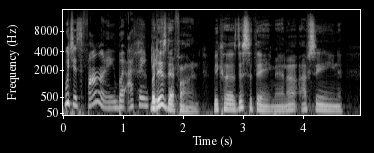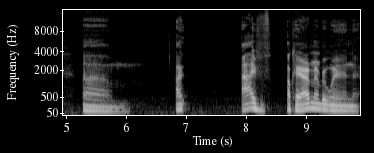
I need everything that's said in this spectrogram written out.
which is fine. But I think But is that fine? Because this is the thing, man. I, I've seen, um, I, I've okay. I remember when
